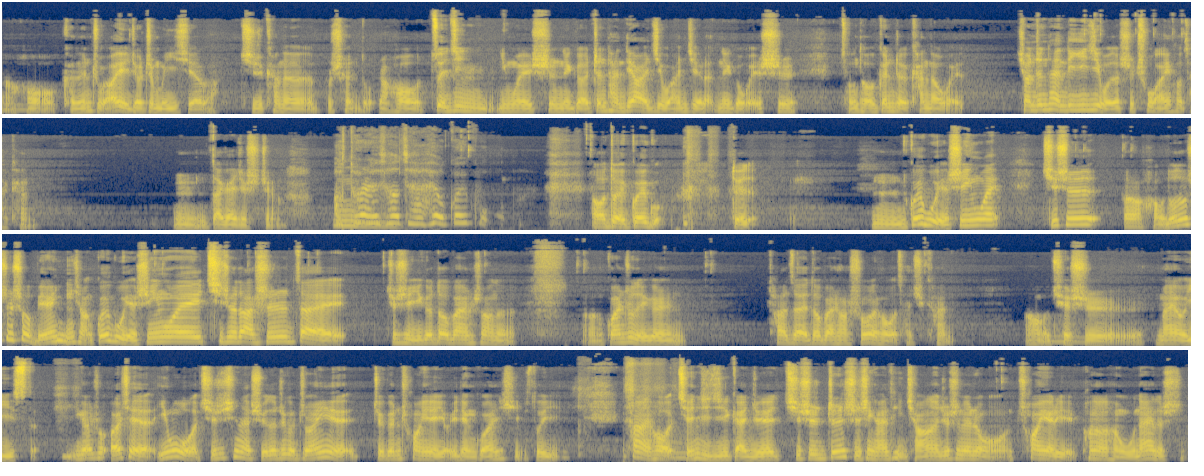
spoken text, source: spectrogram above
然后可能主要也就这么一些吧。其实看的不是很多。然后最近因为是那个《侦探》第二季完结了，那个我也是从头跟着看到尾。像《侦探》第一季，我都是出完以后才看的。嗯，大概就是这样。哦，突然想起来还有硅谷。哦，对，硅谷，对的。嗯，硅谷也是因为其实。呃，好多都是受别人影响。硅谷也是因为汽车大师在，就是一个豆瓣上的，呃，关注的一个人，他在豆瓣上说了以后，我才去看。然后确实蛮有意思的。应该说，而且因为我其实现在学的这个专业就跟创业有一点关系，所以看了以后前几集感觉其实真实性还挺强的，就是那种创业里碰到的很无奈的事情。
